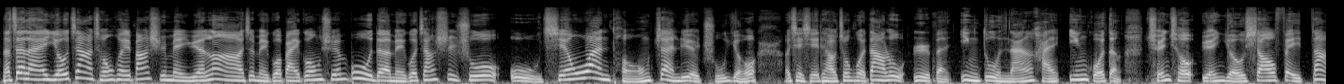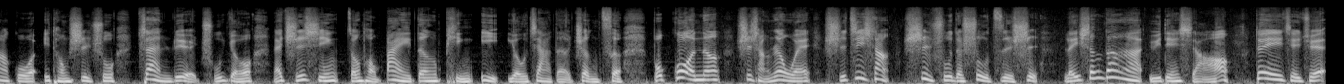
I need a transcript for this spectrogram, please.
那再来，油价重回八十美元了。这美国白宫宣布的，美国将释出五千万桶战略储油，而且协调中国大陆、日本、印度、南韩、英国等全球原油消费大国一同释出战略储油，来执行总统拜登平抑油价的政策。不过呢，市场认为实际上释出的数字是。雷声大雨点小，对解决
